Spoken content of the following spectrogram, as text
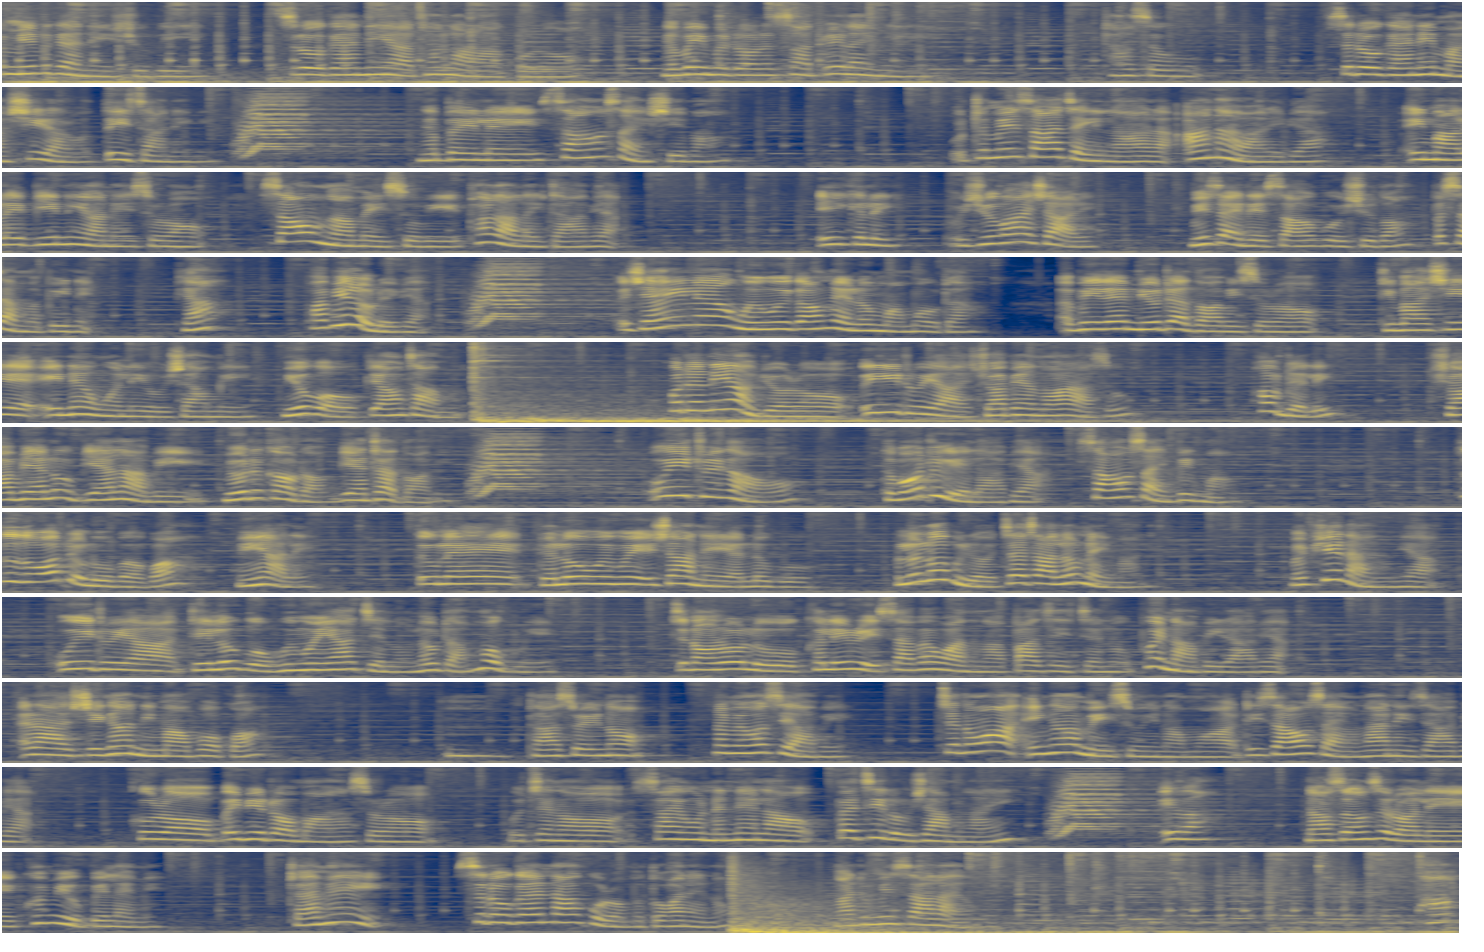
ထမင်းပကံနေယူပြီးစလိုကန်နဲ့ကထွက်လာတာကိုတော့ငပိန်မတော်တဆတွေ့လိုက်မိတယ်ဒါဆိုစလိုကန်နဲ့မှရှိတာတော့သိကြနေပြီငပိန်လဲစာဝတ်ဆိုင်ရှိပါဟိုထမင်းစားချိန်လာတာအားနာပါလေဗျာအိမ်မှာလည်းပြင်းနေရနေဆိုတော့စောင်းငါမိတ်ဆိုပြီးထွက်လာလိုက်တာဗျအေးကလေးယူပါရတယ်မိဆိုင်တဲ့စာအုပ်ကိုယူသွားပတ်စံမပေးနဲ့ဗျာဘာဖြစ်လို့လဲဗျအရင်လဲဝင်ငွေကောင်းတယ်လို့မှမဟုတ်တာအဖေလည်းမြို့တက်သွားပြီဆိုတော့ ဒီမှာရှိတဲ့အိမ်နဲ့ဝင်လေးကိုရောင်းပြီးမြို့ပေါ်ကိုပြောင်းကြမလို့ဟိုတနေ့ကပြောတော့အေးတွေးကရွာပြန်သွားတာဆိုဟုတ်တယ်လေရွာပြန်လို့ပြန်လာပြီးမြို့တစ်ခေါက်တောင်ပြန်တက်သွားပြီအိုးကြီးတွေးကရောသဘောတူရလားဗျစောင်းဆိုင်ပြိမှာသူသဘောတူလို့ပဲကွာမင်းကလေသူလည်းဒီလိုဝင်ငွေအရနေရဲ့အလုပ်ကိုဘလို့လုပ်ပြီးတော့ကြာကြာလုပ်နိုင်မှာလဲမဖြစ်နိုင်ဘူးညဦးကြီးတွေကဒီလုပ်ကိုဝင်ငွေရကျင်လို့လုပ်တာမဟုတ်ဘူးလေကျွန်တော်တို့လိုကလေးတွေစာဘက်ဝါသနာပါစေခြင်းလို့ဖွင့်လာပေးတာဗျ အဲ့ဒါရေကနေမှာပေါ့ကွာอืมဒါဆိုရင်တော့နှမျောစရာပဲကျွန်တော်ကအင်္ဂမေဆိုရင်တော့မှဒီစာအုပ်ဆိုင်ကိုလာနေကြဗျခုတော့ပြိပြတော့မှာဆိုတော့ဟိုကျွန်တော်ဆိုင်ကိုနည်းနည်းလောက်ပက်ကြည့်လို့ရမလားအေးပါနောက်ဆုံးဆိုတော့လေခွင့်ပြုပေးလိုက်မယ်ဒါမဲ့စတိုကန်နားကိုတော့မသွားနဲ့နော်ငါတမင်းစားလိုက်အောင်ဟာ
